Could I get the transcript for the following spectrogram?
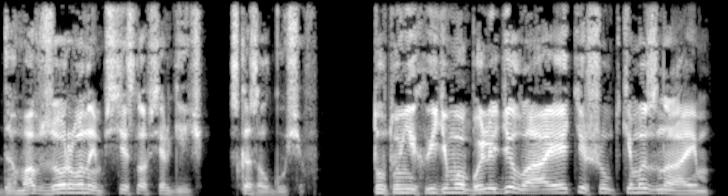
«Дома взорваны, Мстислав Сергеевич», — сказал Гусев. «Тут у них, видимо, были дела, а эти шутки мы знаем».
